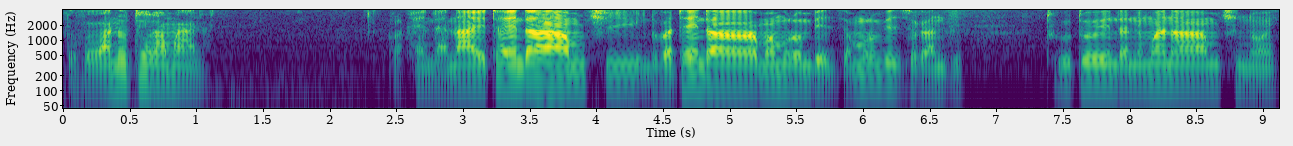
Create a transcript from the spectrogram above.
ndobva vanotora mwana vakaenda naye. Taenda muchi ndobva taenda mamurombedzi mamurombedzi vakanzi tikutoenda nemwana muchinhoi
